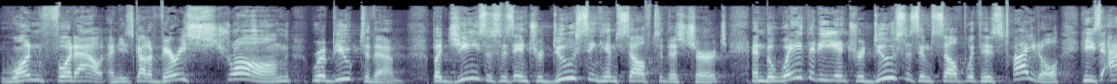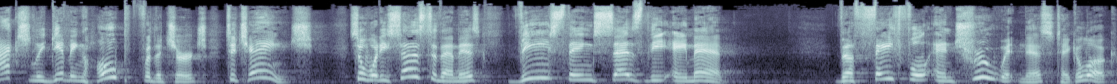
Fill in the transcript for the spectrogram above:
one foot out. And he's got a very strong rebuke to them. But Jesus is introducing himself to this church. And the way that he introduces himself with his title, he's actually giving hope for the church to change. So what he says to them is, These things says the Amen. The faithful and true witness, take a look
